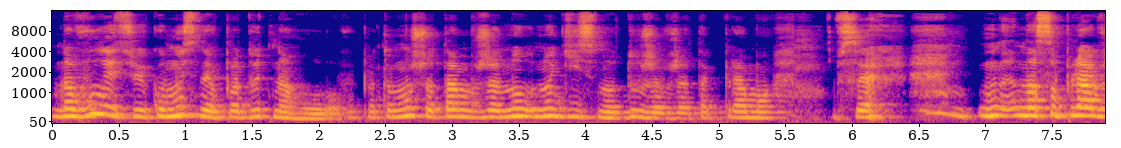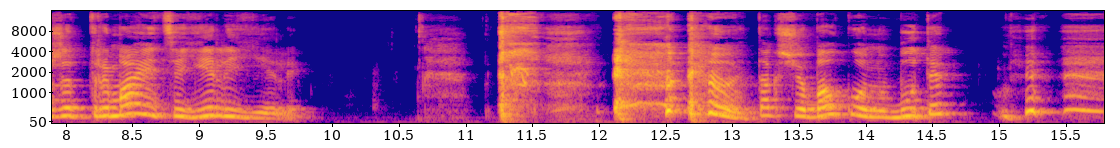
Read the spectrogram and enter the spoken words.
на вулицю і комусь не впадуть на голову. Тому що там вже ну, ну дійсно дуже вже так прямо все на соплях вже тримається єлі-єлі. Так що балкону бути.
